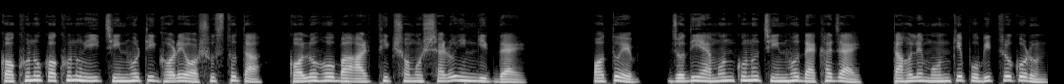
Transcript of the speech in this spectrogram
কখনো কখনো এই চিহ্নটি ঘরে অসুস্থতা, কলহ বা আর্থিক সমস্যারও ইঙ্গিত দেয়। অতএব, যদি এমন কোনো চিহ্ন দেখা যায়, তাহলে মনকে পবিত্র করুন,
